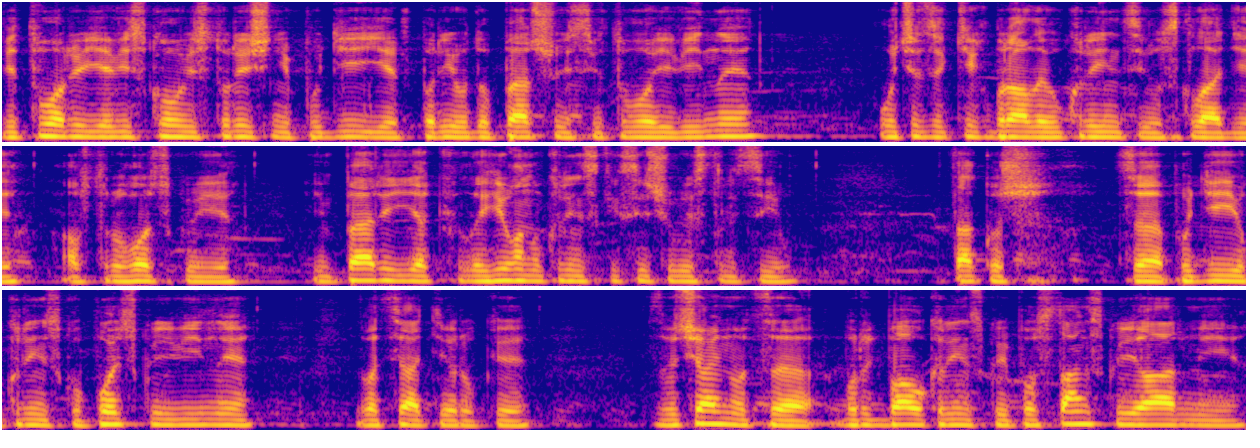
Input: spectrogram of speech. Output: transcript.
відтворює військово-історичні події періоду Першої світової війни, участь яких брали українці у складі Австро-Угорської імперії, як Легіон українських січових стрільців. Також це події українсько-польської війни 20-ті роки. Звичайно, це боротьба української повстанської армії,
